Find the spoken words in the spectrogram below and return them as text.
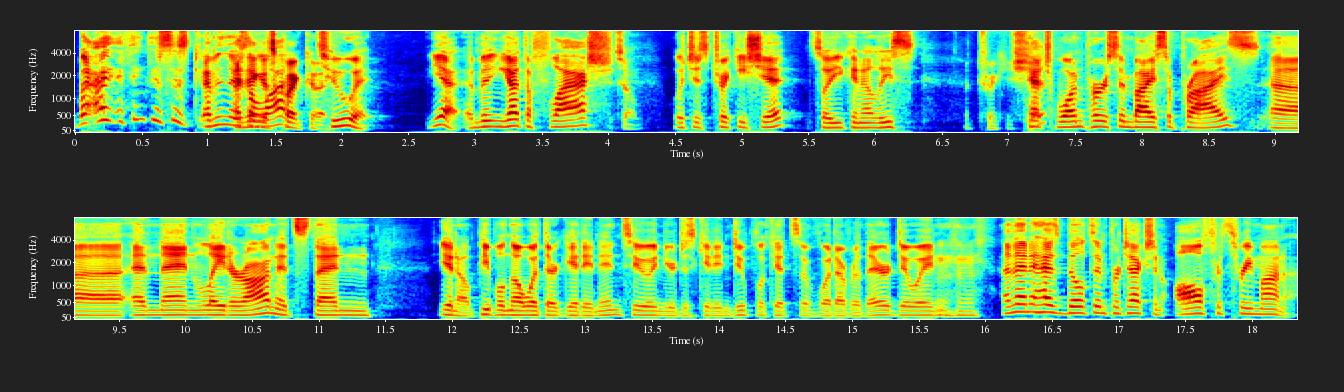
But I, I think this is. I mean, there's think a it's lot quite good. to it. Yeah, I mean, you got the flash, so which is tricky shit. So you can at least tricky shit catch one person by surprise, uh, and then later on, it's then you know people know what they're getting into, and you're just getting duplicates of whatever they're doing. Mhm. And then it has built-in protection, all for three mana.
